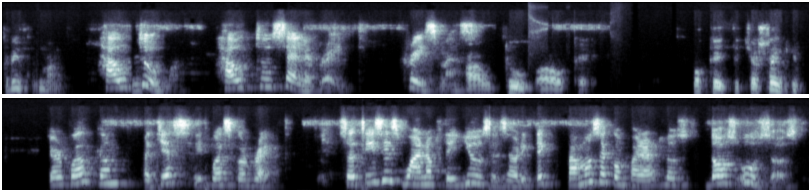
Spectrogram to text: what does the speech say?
Christmas. How to, how to celebrate Christmas. How to, oh, okay. Okay, teacher, thank you. You're welcome, but yes, it was correct. So this is one of the uses. Ahorita vamos a comparar los dos usos.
